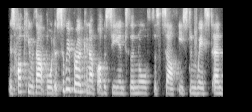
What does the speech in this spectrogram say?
is hockey without borders. So we're broken up obviously into the north, the south, east, and west. And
